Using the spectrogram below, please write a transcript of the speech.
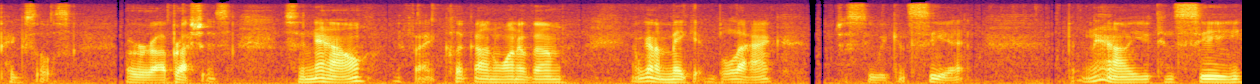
pixels or uh, brushes. So now, if I click on one of them, I'm going to make it black, just so we can see it. But now you can see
